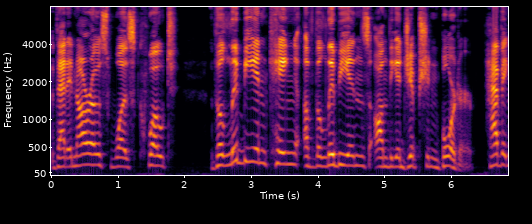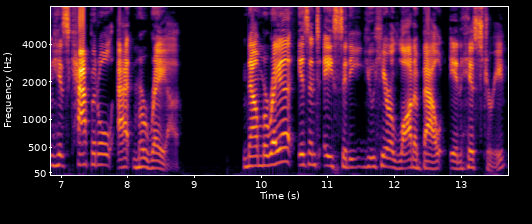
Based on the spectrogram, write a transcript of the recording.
that Inaros was, quote, the Libyan king of the Libyans on the Egyptian border, having his capital at Marea. Now, Marea isn't a city you hear a lot about in history.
